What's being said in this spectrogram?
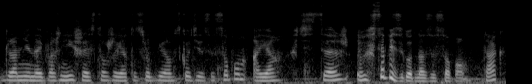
dla mnie najważniejsze jest to, że ja to zrobiłam w zgodzie ze sobą, a ja chcę, chcę być zgodna ze sobą, tak?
